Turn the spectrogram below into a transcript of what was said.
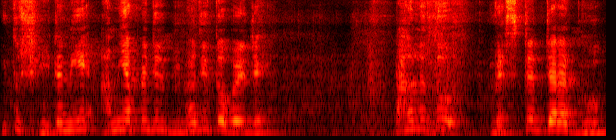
কিন্তু সেইটা নিয়ে আমি আপনি যদি বিভাজিত হয়ে যাই, তাহলে তো ওয়েস্টের যারা গ্রুপ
